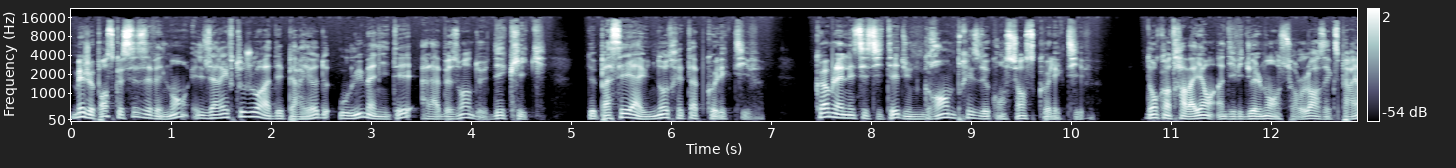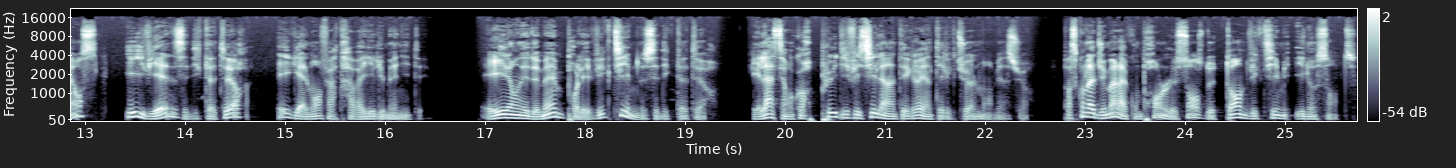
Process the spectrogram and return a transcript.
mais je pense que ces événements, ils arrivent toujours à des périodes où l'humanité a besoin de déclic, de passer à une autre étape collective comme la nécessité d'une grande prise de conscience collective. Donc en travaillant individuellement sur leurs expériences, ils viennent, ces dictateurs, également faire travailler l'humanité. Et il en est de même pour les victimes de ces dictateurs. Et là, c'est encore plus difficile à intégrer intellectuellement, bien sûr. Parce qu'on a du mal à comprendre le sens de tant de victimes innocentes,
